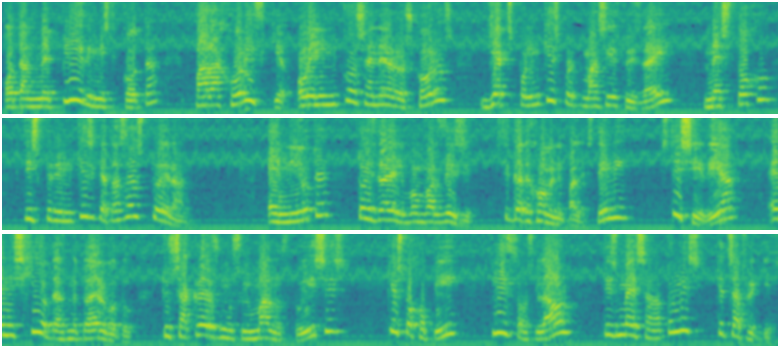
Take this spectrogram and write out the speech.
όταν με πλήρη μυστικότητα παραχωρήθηκε ο ελληνικός ενέργος χώρος για τις πολεμικές προετοιμασίες του Ισραήλ με στόχο τις πυρηνικές εγκαταστάσεις του Ιράν. Ενίοτε το Ισραήλ βομβαρδίζει στην κατεχόμενη Παλαιστίνη, στη Συρία, ενισχύοντας με το έργο του τους ακραίους μουσουλμάνους του Ίσης και στοχοποιεί πλήθος λαών της Μέσης Ανατολής και της Αφρικής.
